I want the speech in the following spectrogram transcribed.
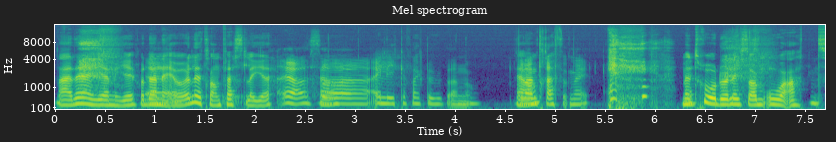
Nei, det er jeg enig i, for den er jo litt sånn festlig. Ja, så jeg liker faktisk den nå. Så. Den treffer meg. Men tror du liksom òg at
